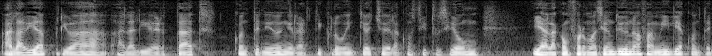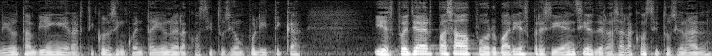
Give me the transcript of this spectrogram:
a la vida privada, a la libertad contenido en el artículo 28 de la Constitución y a la conformación de una familia contenido también en el artículo 51 de la Constitución Política, y después de haber pasado por varias presidencias de la Sala Constitucional,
